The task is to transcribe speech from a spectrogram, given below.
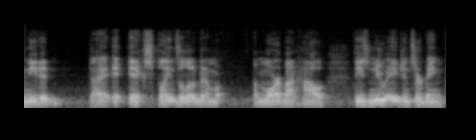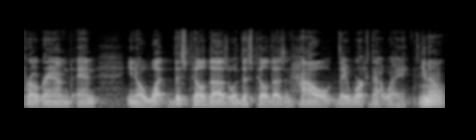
needed. Uh, It, it explains a little bit more, more about how these new agents are being programmed and you know what this pill does, what this pill does, and how they work that way. You know,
